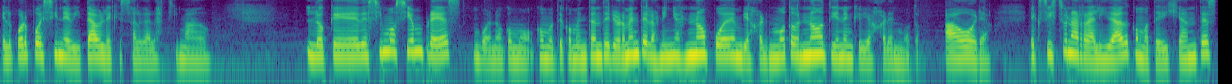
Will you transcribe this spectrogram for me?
el cuerpo es inevitable que salga lastimado. Lo que decimos siempre es, bueno, como, como te comenté anteriormente, los niños no pueden viajar en moto, no tienen que viajar en moto. Ahora, existe una realidad, como te dije antes,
